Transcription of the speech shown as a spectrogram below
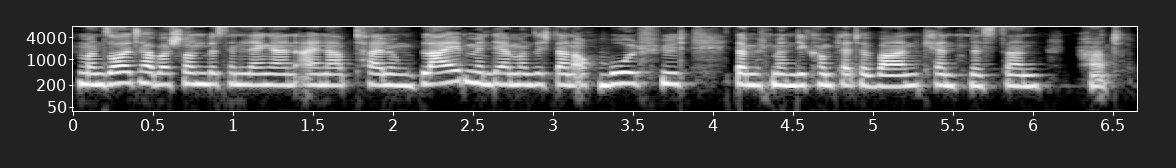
Man sollte aber schon ein bisschen länger in einer Abteilung bleiben, in der man sich dann auch wohlfühlt, damit man die komplette Warenkenntnis dann hat.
